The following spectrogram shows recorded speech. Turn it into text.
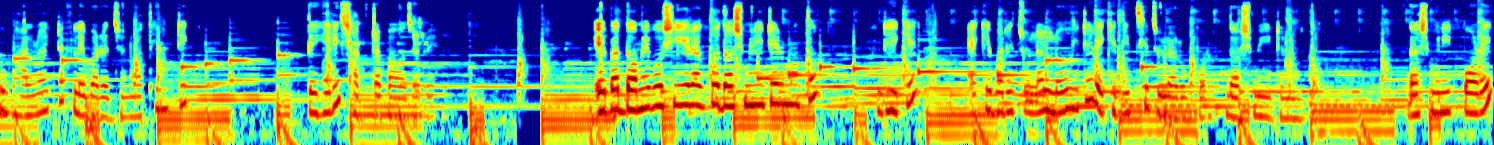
খুব ভালো একটা ফ্লেভারের জন্য, অথেন্টিক। তেহেরি স্বাদটা পাওয়া যাবে। এবার দমে বসিয়ে রাখব দশ মিনিটের মতো। ঢেকে একেবারে চুলার লো হিটে রেখে দিচ্ছি চুলার উপর দশ মিনিটের মতো। দশ মিনিট পরে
